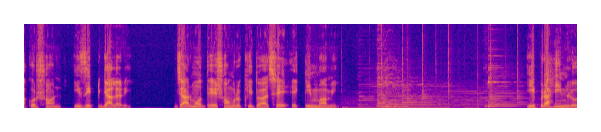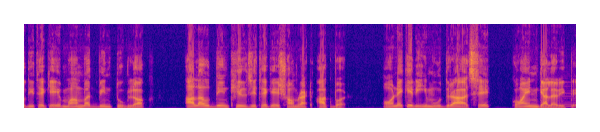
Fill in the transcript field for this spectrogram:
আকর্ষণ ইজিপ্ট গ্যালারি, যার মধ্যে সংরক্ষিত আছে একটি মামি। ইব্রাহিম লোদি থেকে মোহাম্মদ বিন তুগলক, আলাউদ্দিন খিলজি থেকে সম্রাট আকবর, অনেকেরই মুদ্রা আছে কয়েন গ্যালারিতে।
